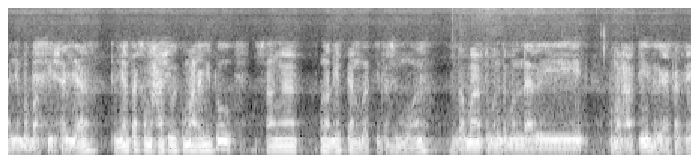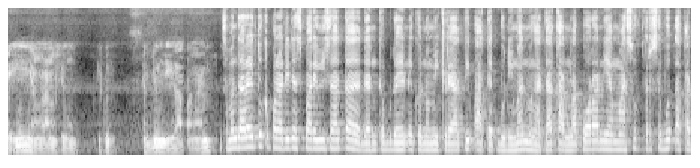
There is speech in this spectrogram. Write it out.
hanya babaki saja. Ternyata hasil kemarin itu sangat mengagetkan buat kita semua terutama teman-teman dari pemerhati dari FPTI yang langsung ikut terjun di lapangan. Sementara itu, Kepala Dinas Pariwisata dan Kebudayaan Ekonomi Kreatif Atep Budiman mengatakan laporan yang masuk tersebut akan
